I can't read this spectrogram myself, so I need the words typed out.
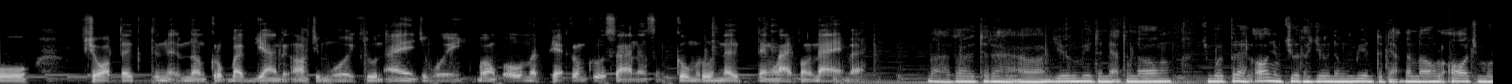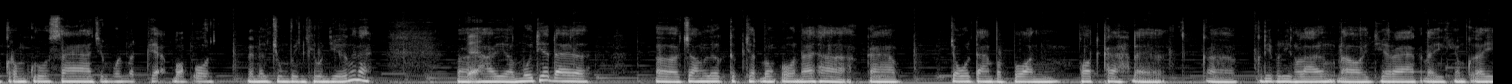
ភ្ជាប់ទៅទំនាក់ទំនងគ្រប់បែបយ៉ាងទាំងអស់ជាមួយខ្លួនឯងជាមួយបងប្អូនមិត្តភ័ក្តិក្រុមគ្រួសារនិងសង្គមរស់នៅទាំងឡាយផងដែរបាទបាទហើយថាយើងមានតំណែងតំណងជាមួយព្រះល្អខ្ញុំជឿថាយើងនឹងមានតំណែងតំណងល្អជាមួយក្រុមគ្រួសារជាមួយមិត្តភ័ក្តិបងប្អូនដែលនៅជុំវិញខ្លួនយើងណាបាទហើយមួយទៀតដែលចង់លើកទឹកចិត្តបងប្អូនដែរថាការចូលតាមប្រព័ន្ធ podcast ដែលរៀបរៀងឡើងដោយធារាក្តីខ្ញុំក្តី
